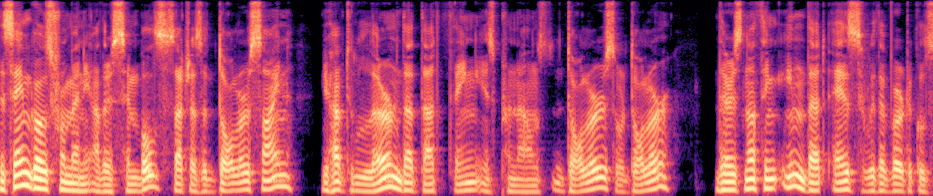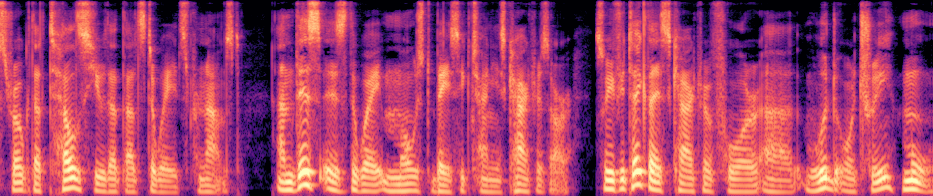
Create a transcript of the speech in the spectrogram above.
The same goes for many other symbols, such as a dollar sign. You have to learn that that thing is pronounced dollars or dollar, there is nothing in that S with a vertical stroke that tells you that that's the way it's pronounced. And this is the way most basic Chinese characters are. So if you take this character for uh, wood or tree, mu,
